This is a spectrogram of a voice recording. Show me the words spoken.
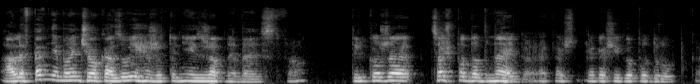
ale w pewnym momencie okazuje się, że to nie jest żadne męstwo, tylko że coś podobnego, jakaś, jakaś jego podróbka.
